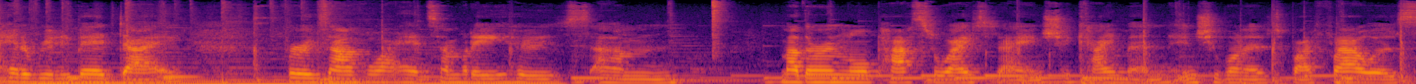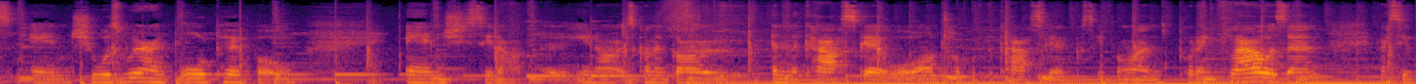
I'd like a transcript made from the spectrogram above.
had a really bad day. For example, I had somebody whose um, mother-in-law passed away today, and she came in and she wanted to buy flowers, and she was wearing all purple, and she said, oh, you know, it's going to go in the casket or on top of the casket because everyone's putting flowers in. I said,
